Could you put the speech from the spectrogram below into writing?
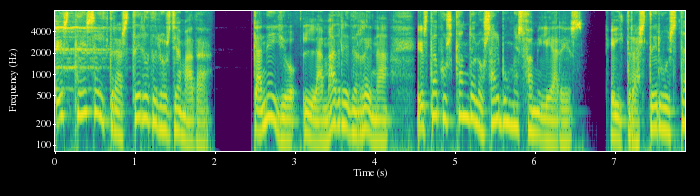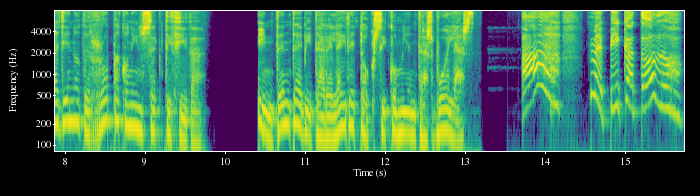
Este es el trastero de los llamada. Canello, la madre de Rena, está buscando los álbumes familiares. El trastero está lleno de ropa con insecticida. Intenta evitar el aire tóxico mientras vuelas. Me pica todo.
